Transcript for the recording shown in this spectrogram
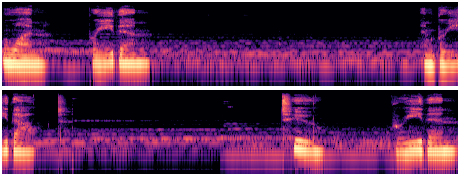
One, breathe in and breathe out. Two, breathe in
